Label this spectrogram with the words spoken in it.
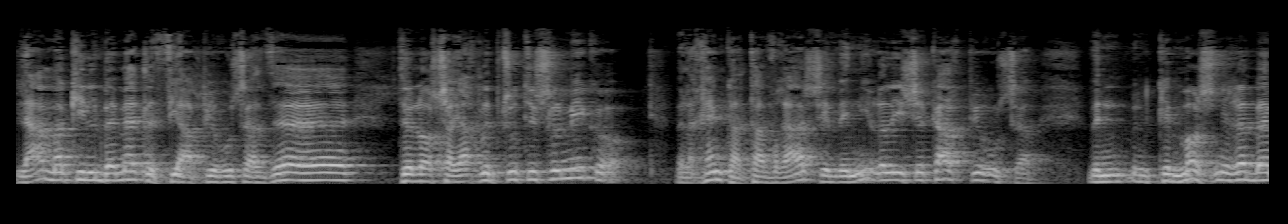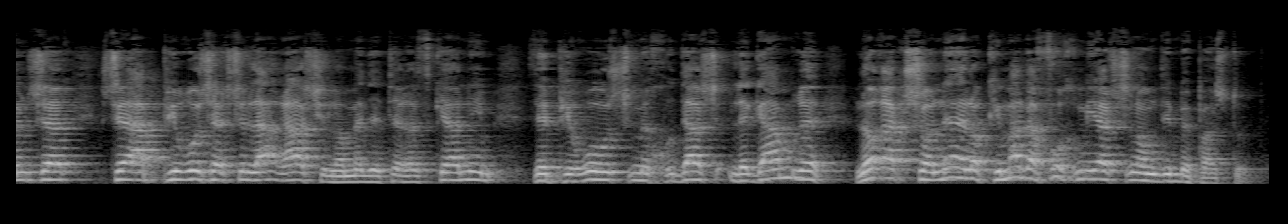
למה? כי באמת לפי הפירוש הזה זה לא שייך לפשוטי של מיקרו. ולכן כתב רש"י ונראה לי שכך פירושה. וכמו שנראה בהמשך שהפירוש איך של רש"י לומד את ארז כהנים זה פירוש מחודש לגמרי לא רק שונה אלא כמעט הפוך מאיך שלומדים בפשטות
